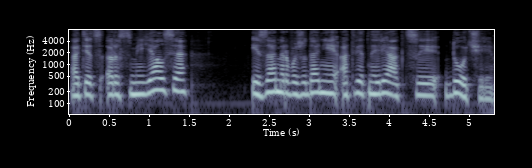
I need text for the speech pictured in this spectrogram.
Отец рассмеялся и замер в ожидании ответной реакции дочери.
